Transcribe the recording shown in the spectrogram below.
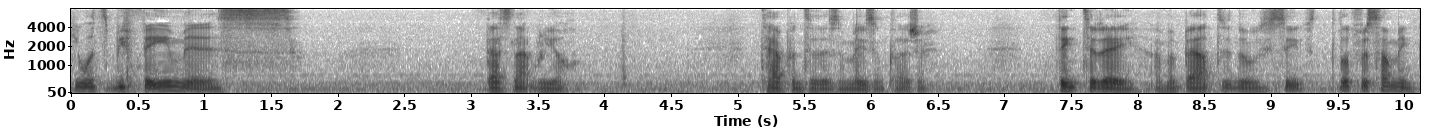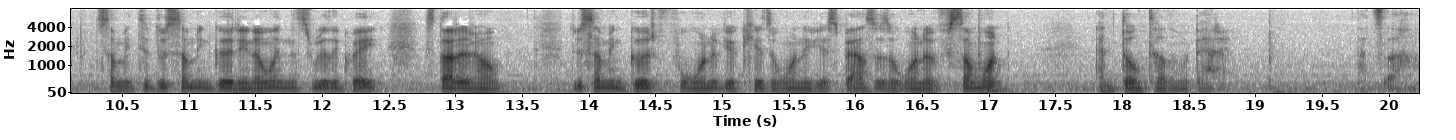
He wants to be famous. That's not real. Tap into this amazing pleasure. Think today, I'm about to do, see, look for something, something to do something good. You know when it's really great? Start at home. Do something good for one of your kids or one of your spouses or one of someone, and don't tell them about it. Tatsache.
